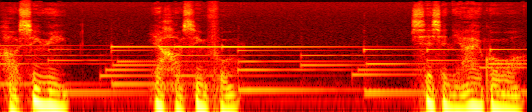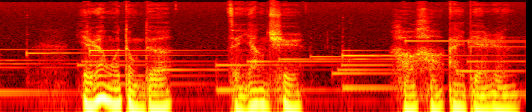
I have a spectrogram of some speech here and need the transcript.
好幸运，也好幸福。谢谢你爱过我也让我懂得怎样去好好爱别人。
